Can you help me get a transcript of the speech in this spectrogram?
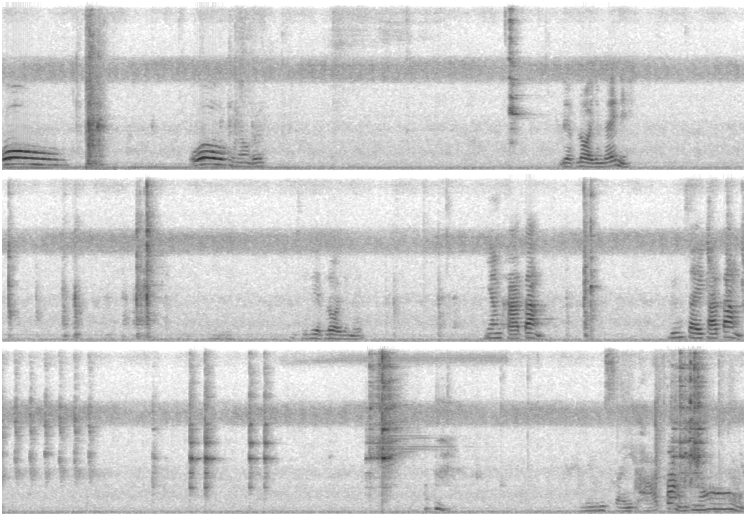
โอ้ โอ้พี่น้องเอ้ยเรียบร้อยจังได้นี่สิเรียบร้อยจังไดยังขาตั้ง ลืมใส่ขาตั้งลืมใส่ขาตั้งพี่น้อง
